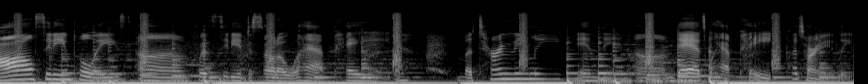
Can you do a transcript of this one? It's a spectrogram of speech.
all city employees um, for the city of DeSoto will have paid maternity leave, and then um, dads will have paid paternity leave.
